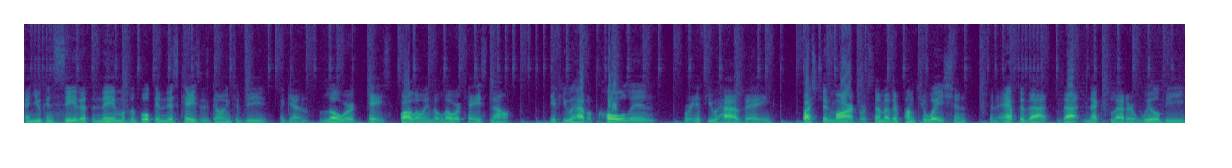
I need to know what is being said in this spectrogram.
And you can see that the name of the book in this case is going to be, again, lowercase, following the lowercase. Now, if you have a colon or if you have a question mark or some other punctuation, then after that, that next letter will be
